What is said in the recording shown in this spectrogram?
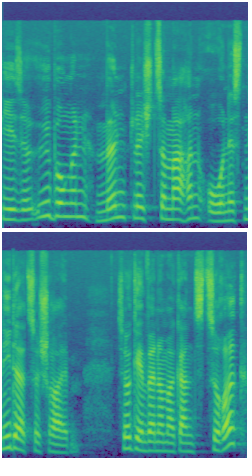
diese Übungen mündlich zu machen, ohne es niederzuschreiben. So gehen wir nochmal ganz zurück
